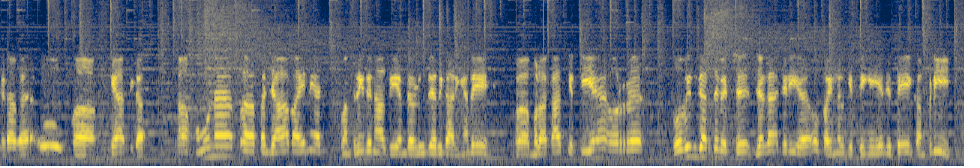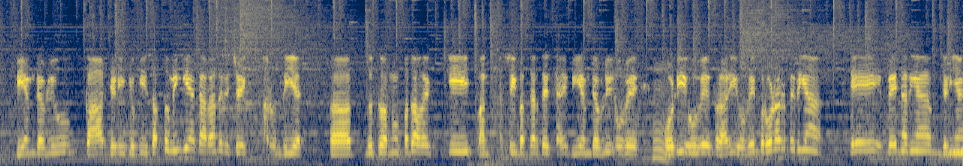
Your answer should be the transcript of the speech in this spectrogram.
ਜਿਹੜਾ ਵਾ ਉਹ ਕਿਹਾ ਸੀਗਾ। ਤਾਂ ਹੁਣ ਪੰਜਾਬ ਆਏ ਨੇ ਅੱਜ ਮੰਤਰੀ ਦੇ ਨਾਲ BMW ਦੇ ਅਧਿਕਾਰੀਆਂ ਦੇ ਮੁਲਾਕਾਤ ਕੀਤੀ ਹੈ ਔਰ ਗੋਬਿੰਦਗੜ੍ਹ ਦੇ ਵਿੱਚ ਜਗ੍ਹਾ ਜਿਹੜੀ ਹੈ ਉਹ ਫਾਈਨਲ ਕੀਤੀ ਗਈ ਹੈ ਜਿੱਥੇ ਕੰਪਨੀ BMW ਕਾਰ ਜਿਹੜੀ ਕਿਉਂਕਿ ਸਭ ਤੋਂ ਮਹਿੰਗੀਆਂ ਕਾਰਾਂ ਦੇ ਵਿੱਚੋਂ ਇੱਕ ਕਾਰ ਹੁੰਦੀ ਹੈ। ਤੁਹਾਨੂੰ ਪਤਾ ਹੋਵੇ ਕਿ ਅੰਤਰਰਾਸ਼ਟਰੀ ਪੱਧਰ ਤੇ ਚਾਹੇ BMW ਹੋਵੇ Audi ਹੋਵੇ Ferrari ਹੋਵੇ ਕਰੋੜਾਂ ਰੁਪਏ ਦੀਆਂ ਇਹ ਇਹਨਾਂ ਦੀਆਂ ਜਿਹੜੀਆਂ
